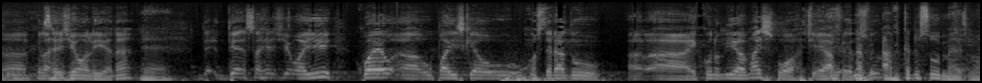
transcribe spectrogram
ah, aquela Sim. região ali, né? É. De, dessa região aí, qual é o, o país que é o, o considerado a, a, economia mais forte? É a África do Na, Sul? África do Sul mesmo,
